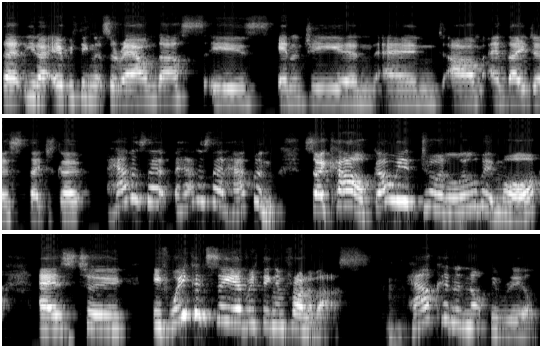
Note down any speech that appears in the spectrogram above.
that you know everything that's around us is energy and and um, and they just they just go how does that how does that happen so karl go into it a little bit more as to if we can see everything in front of us mm-hmm. how can it not be real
